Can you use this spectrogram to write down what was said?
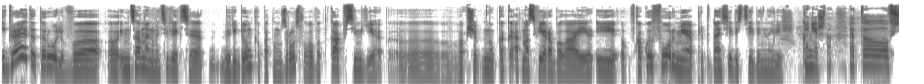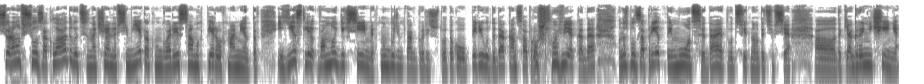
играет эта роль в эмоциональном интеллекте ребенка, потом взрослого? Вот как в семье вообще, ну, как атмосфера была и, и в какой форме преподносились те или иные вещи? Конечно. Это все равно все закладывается изначально в семье, как мы говорили, с самых первых моментов. И если во многих семьях, ну, будем так говорить, что такого периода, да, конца прошлого века, да, у нас был запрет на эмоции, да, это вот действительно вот эти все э, такие ограничения.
